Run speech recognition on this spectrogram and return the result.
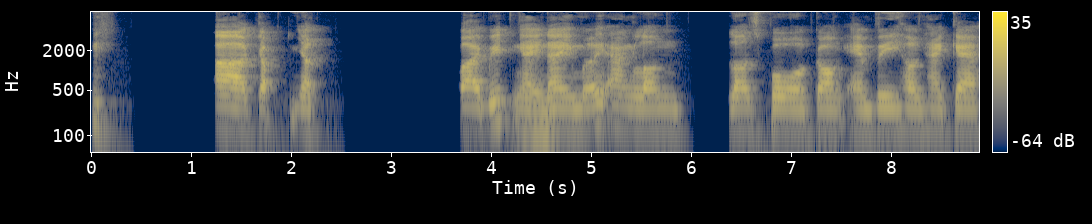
À, cập nhật. Bybit ngày nay mới ăn lon Lonspo con MV hơn 2k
